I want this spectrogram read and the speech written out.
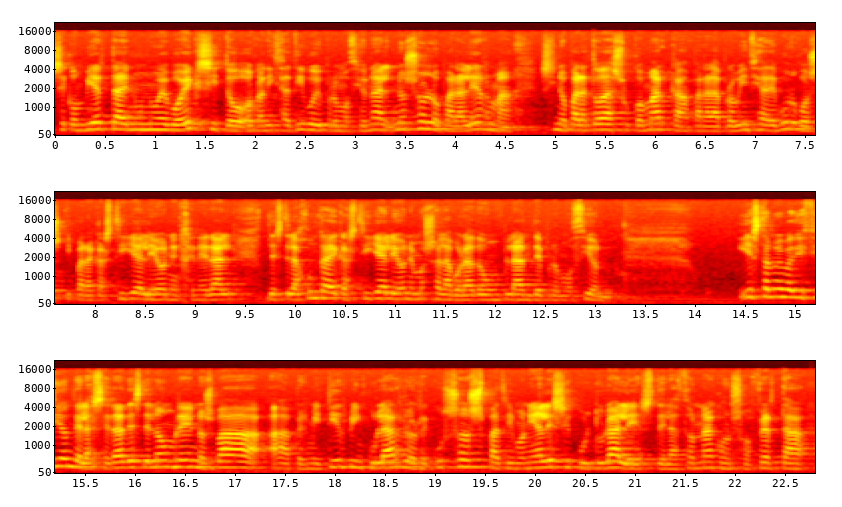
se convierta en un nuevo éxito organizativo y promocional, no solo para Lerma, sino para toda su comarca, para la provincia de Burgos y para Castilla y León en general, desde la Junta de Castilla y León hemos elaborado un plan de promoción Y esta nueva edición de las Edades del Hombre nos va a permitir vincular los recursos patrimoniales y culturales de la zona con su oferta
